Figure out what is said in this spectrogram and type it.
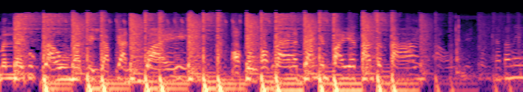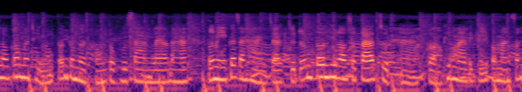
my label ตอนนี้เราก็มาถึงต้นกำเนิดของตกภูซางแล้วนะคะ ตรงนี้ก็จะห่างจากจุดเริ่มต้นที่เราสตาร์ทจุดอ่าก่อนขึ้นมาตะกี้ประมาณสัก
